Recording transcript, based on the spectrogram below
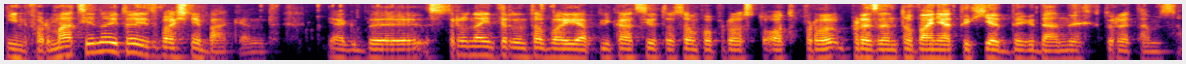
informacje, no i to jest właśnie backend. Jakby strona internetowa i aplikacje to są po prostu od prezentowania tych jednych danych, które tam są.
